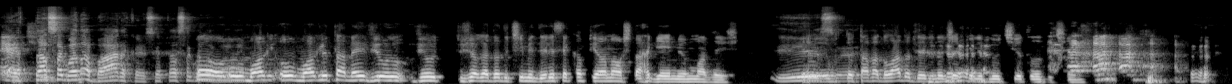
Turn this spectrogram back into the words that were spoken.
É, é Taça Guanabara, cara. Isso é Taça Guanabara. o, Mogli, o Mogli também viu, viu o jogador do time dele ser campeão no All-Star Game uma vez. Isso, eu, é. eu tava do lado dele no dia que ele viu o título do time.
